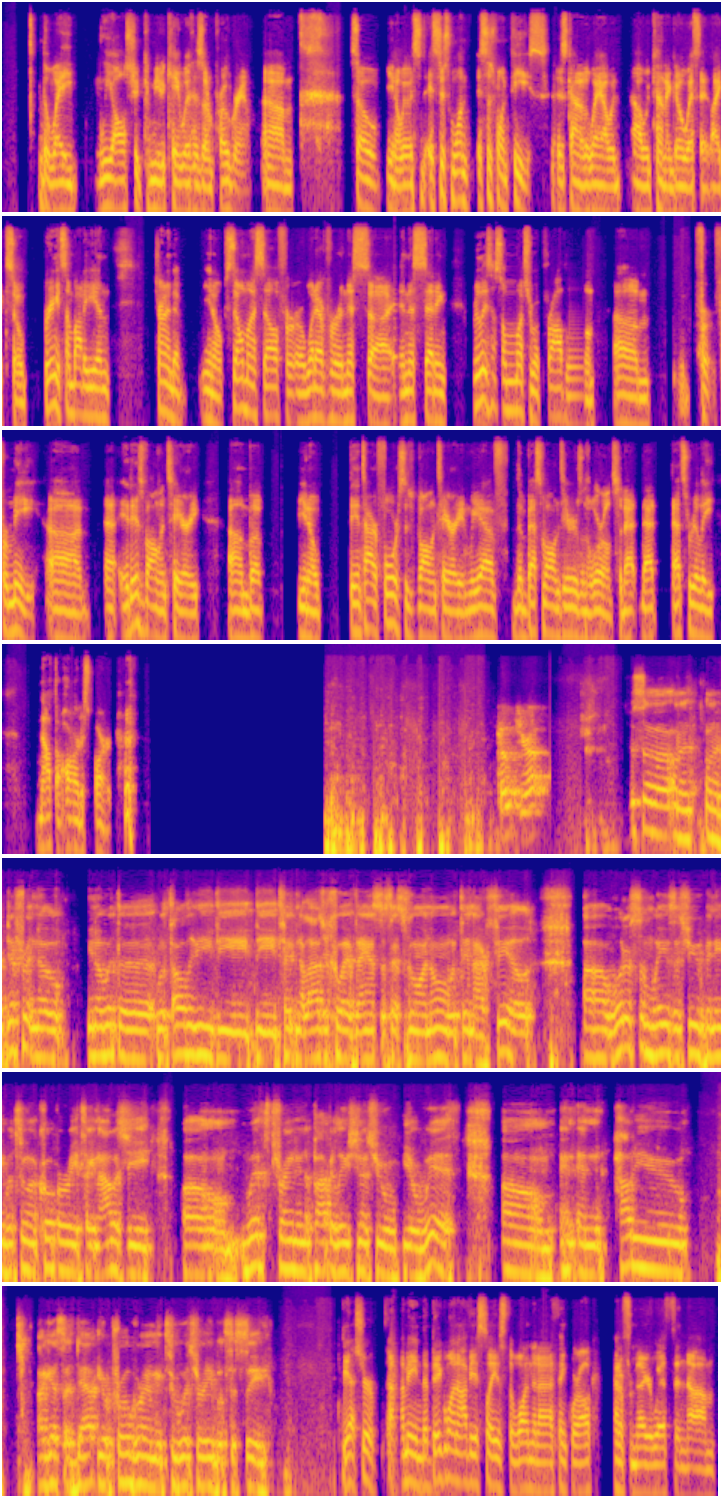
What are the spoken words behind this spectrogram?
the way we all should communicate with his own program. Um, so you know, it's it's just one it's just one piece is kind of the way I would I would kind of go with it. Like so, bringing somebody in, trying to you know sell myself or, or whatever in this uh, in this setting really isn't so much of a problem um, for for me. Uh, it is voluntary, um, but you know the entire force is voluntary, and we have the best volunteers in the world. So that that that's really not the hardest part. Coach, you're up. Just uh, on a on a different note, you know, with the with all the the, the technological advances that's going on within our field, uh, what are some ways that you've been able to incorporate technology um, with training the population that you you're with, um, and and how do you, I guess, adapt your programming to what you're able to see? Yeah, sure. I mean, the big one obviously is the one that I think we're all kind of familiar with, and um,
